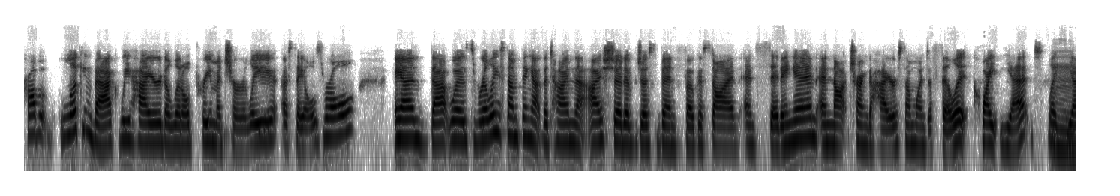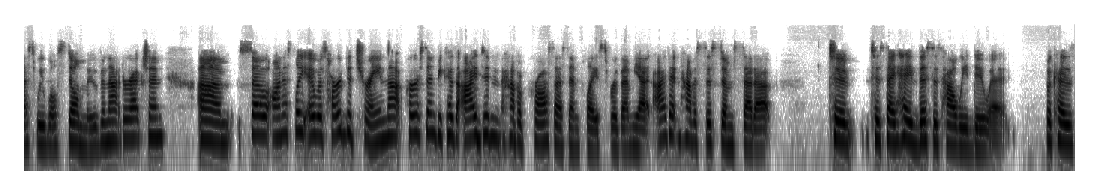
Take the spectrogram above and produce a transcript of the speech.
probably looking back we hired a little prematurely a sales role and that was really something at the time that I should have just been focused on and sitting in and not trying to hire someone to fill it quite yet. Like, mm. yes, we will still move in that direction. Um, so honestly, it was hard to train that person because I didn't have a process in place for them yet. I didn't have a system set up to to say, "Hey, this is how we do it," because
